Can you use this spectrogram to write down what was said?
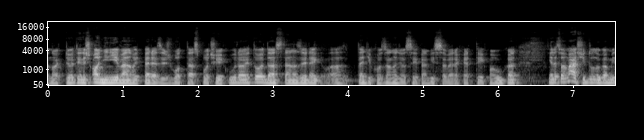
nagy történés. Annyi nyilván, hogy Perez és Bottas pocsékú rajtól, de aztán azért tegyük hozzá, nagyon szépen visszaverekedték magukat. Illetve a másik dolog, ami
